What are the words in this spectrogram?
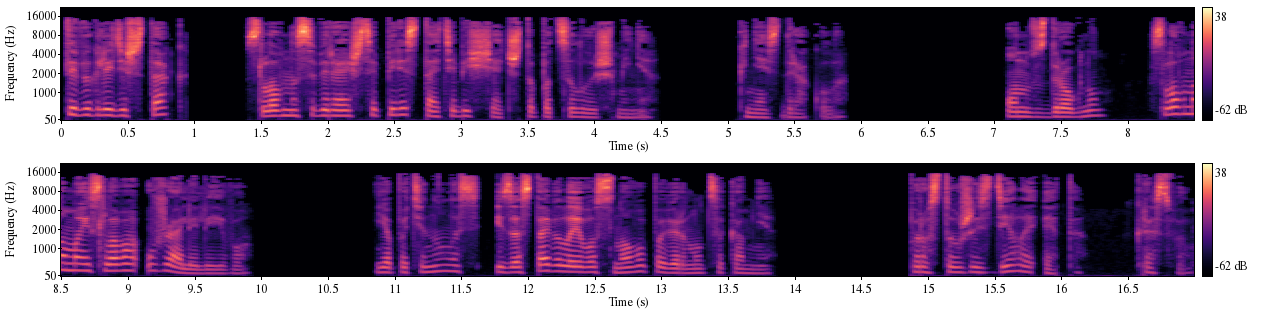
Ты выглядишь так, словно собираешься перестать обещать, что поцелуешь меня, князь Дракула. Он вздрогнул, словно мои слова ужалили его. Я потянулась и заставила его снова повернуться ко мне. Просто уже сделай это, Кресвелл.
